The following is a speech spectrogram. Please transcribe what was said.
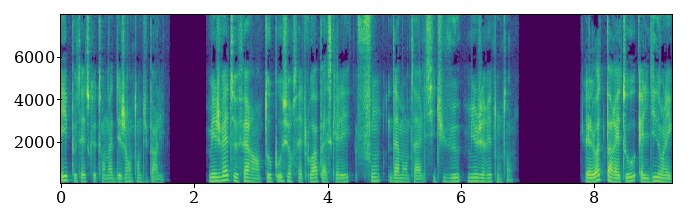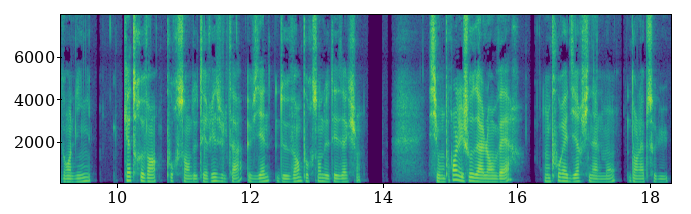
Et peut-être que tu en as déjà entendu parler. Mais je vais te faire un topo sur cette loi parce qu'elle est fondamentale si tu veux mieux gérer ton temps. La loi de Pareto, elle dit dans les grandes lignes 80% de tes résultats viennent de 20% de tes actions. Si on prend les choses à l'envers, on pourrait dire finalement, dans l'absolu,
